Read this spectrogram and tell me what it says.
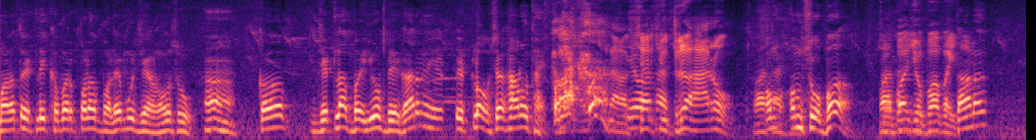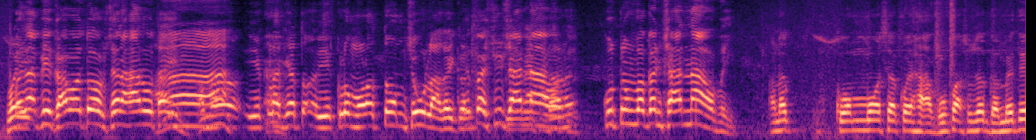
મને તો એટલી ખબર પડે ભલે હું જાણો છું. કે જેટલા ભાઈઓ ભેગા રહે ને એટલો અવસર સારો થાય. અક્ષર શુદ્ર હારો. આમ. શોભા. શોભા જોભા ભાઈ. તાણ બધા ભેગા હોય તો અવસર સારો થાય. એકલા ગયા તો એકલો મળત તો આમ કેવું લાગે કશું સાર ના આવે. કુટુંબ વગર સાર ના આવે ભાઈ. અને કોમમાં છે કોઈ હાગું પાછું છે ગમે તે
